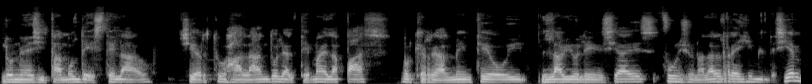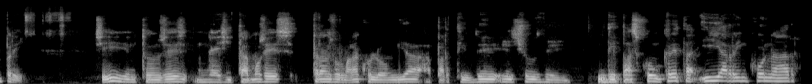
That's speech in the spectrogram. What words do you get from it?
lo necesitamos de este lado ¿cierto? Jalándole al tema de la paz, porque realmente hoy la violencia es funcional al régimen de siempre. Sí, entonces necesitamos es transformar a Colombia a partir de hechos de, de paz concreta y arrinconar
